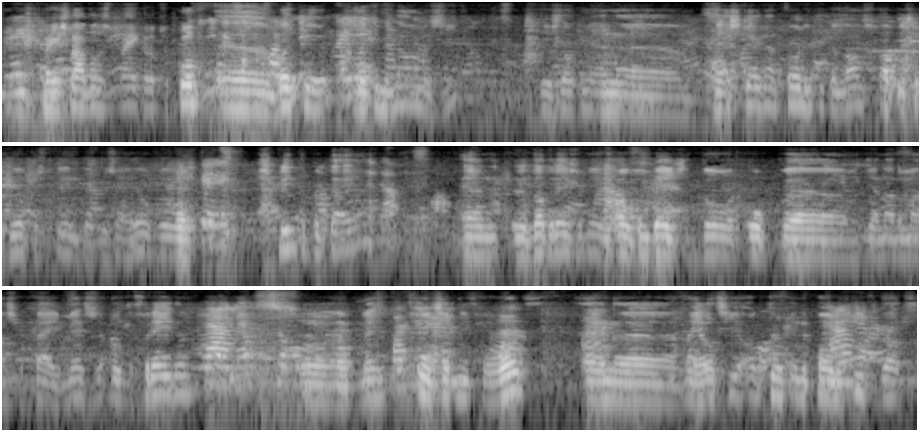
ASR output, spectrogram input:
maar je slaat wel de spijker op zijn kop. Uh, wat, je, wat je met name ziet, is dat men, uh, als je kijkt naar het politieke landschap, is het heel versplinterd. Er zijn heel veel splinterpartijen. En uh, dat resoneert ook een beetje door op, uh, ja, naar de maatschappij. Mensen zijn ook tevreden. men voelt zich niet gehoord. En nou ja, dat zie je ook terug in de politiek. Dat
